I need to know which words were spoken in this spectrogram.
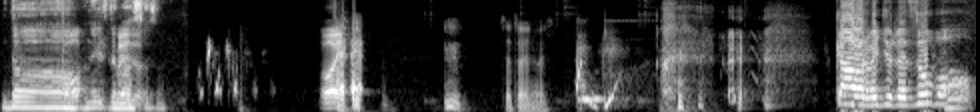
Da, O, neizdevās. beidzot. Oi, Es atvainojos. kā var viņu redzēt? Oh!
